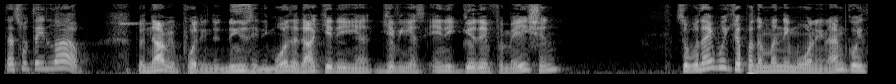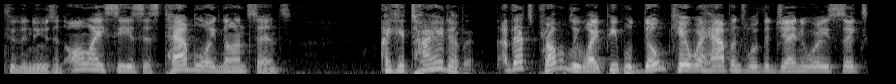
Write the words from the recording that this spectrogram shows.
That's what they love. They're not reporting the news anymore. They're not getting uh, giving us any good information. So when I wake up on a Monday morning, I'm going through the news, and all I see is this tabloid nonsense. I get tired of it. Uh, that's probably why people don't care what happens with the January 6th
